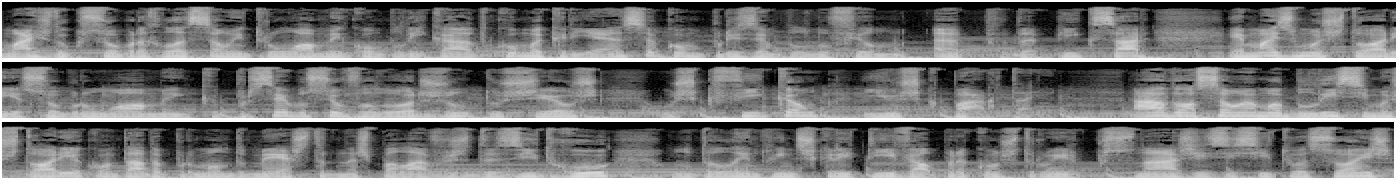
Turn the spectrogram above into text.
mais do que sobre a relação entre um homem complicado com uma criança, como por exemplo no filme Up da Pixar, é mais uma história sobre um homem que percebe o seu valor junto dos seus, os que ficam e os que partem. A adoção é uma belíssima história contada por mão de mestre nas palavras de Zidru, um talento indescritível para construir personagens e situações,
